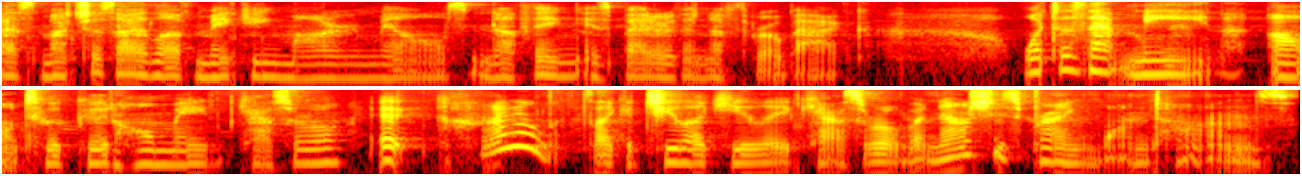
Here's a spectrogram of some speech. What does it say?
As much as I love making modern meals, nothing is better than a throwback. What does that mean? Oh, to a good homemade casserole? It kind of looks like a chilaquile casserole, but now she's frying wontons.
